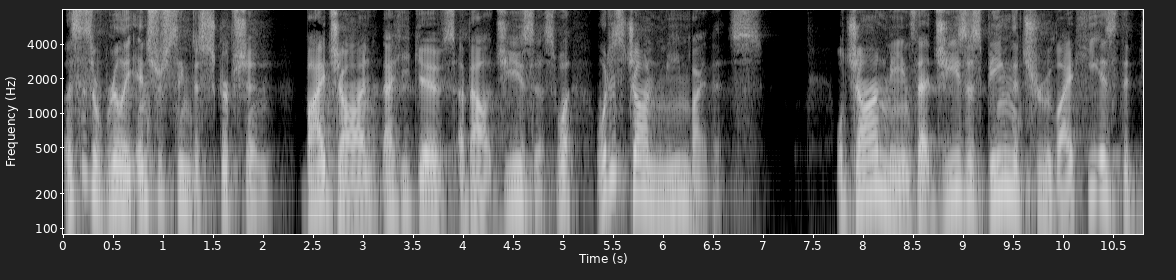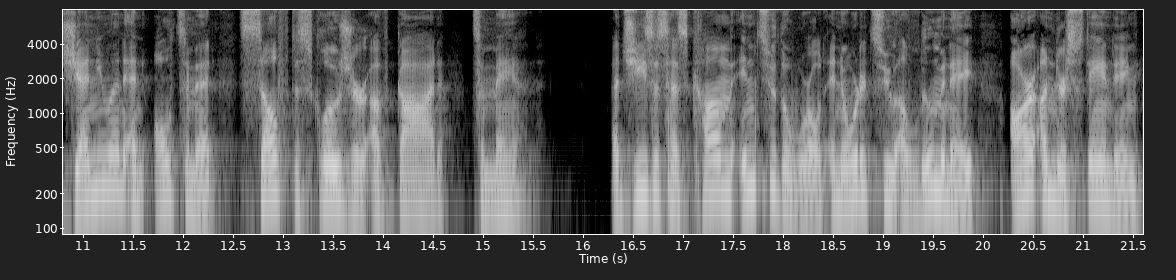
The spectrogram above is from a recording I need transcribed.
This is a really interesting description by John that he gives about Jesus. What, what does John mean by this? Well, John means that Jesus, being the true light, he is the genuine and ultimate self disclosure of God to man. That Jesus has come into the world in order to illuminate our understanding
